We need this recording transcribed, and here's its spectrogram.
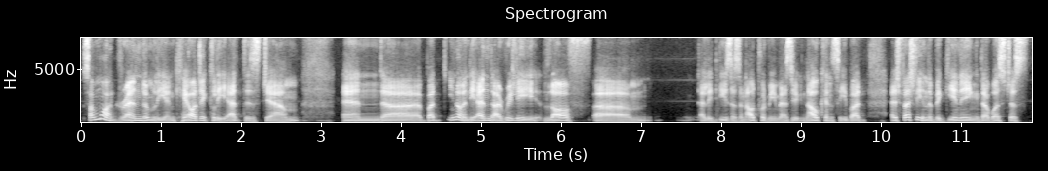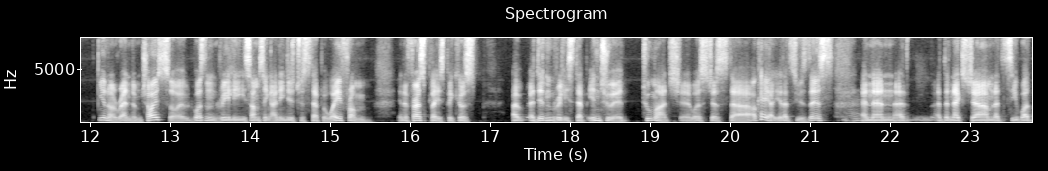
somewhat randomly and chaotically at this jam and uh, but you know in the end i really love um, leds as an output meme as you now can see but especially in the beginning that was just you know random choice so it wasn't really something i needed to step away from in the first place because I, I didn't really step into it too much. It was just uh, okay. Let's use this, Mm. and then at, at the next jam, let's see what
